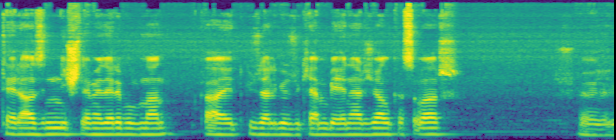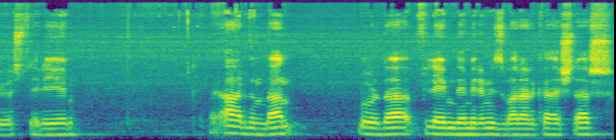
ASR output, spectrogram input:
terazinin işlemeleri bulunan gayet güzel gözüken bir enerji halkası var. Şöyle göstereyim. Ve ardından burada flame demirimiz var arkadaşlar.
